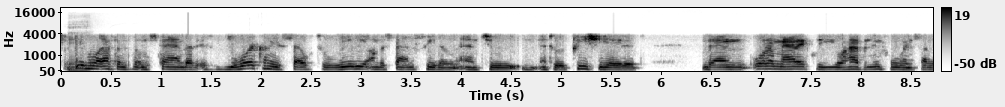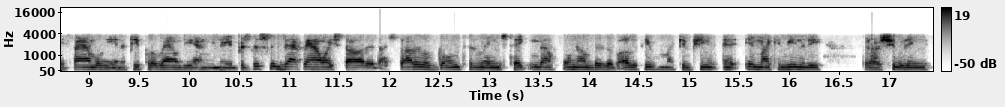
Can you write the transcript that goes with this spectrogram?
So people have to understand that if you work on yourself to really understand freedom and to and to appreciate it, then automatically you'll have an influence on your family and the people around you and your neighbors. This is exactly how I started. I started with going to the range, taking down phone numbers of other people in my, compu- in my community that are shooting,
